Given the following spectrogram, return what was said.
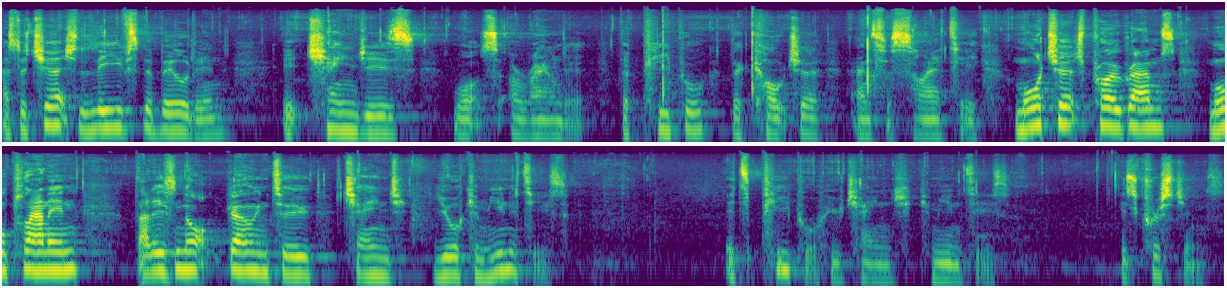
As the church leaves the building, it changes what's around it the people, the culture, and society. More church programs, more planning, that is not going to change your communities. It's people who change communities, it's Christians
